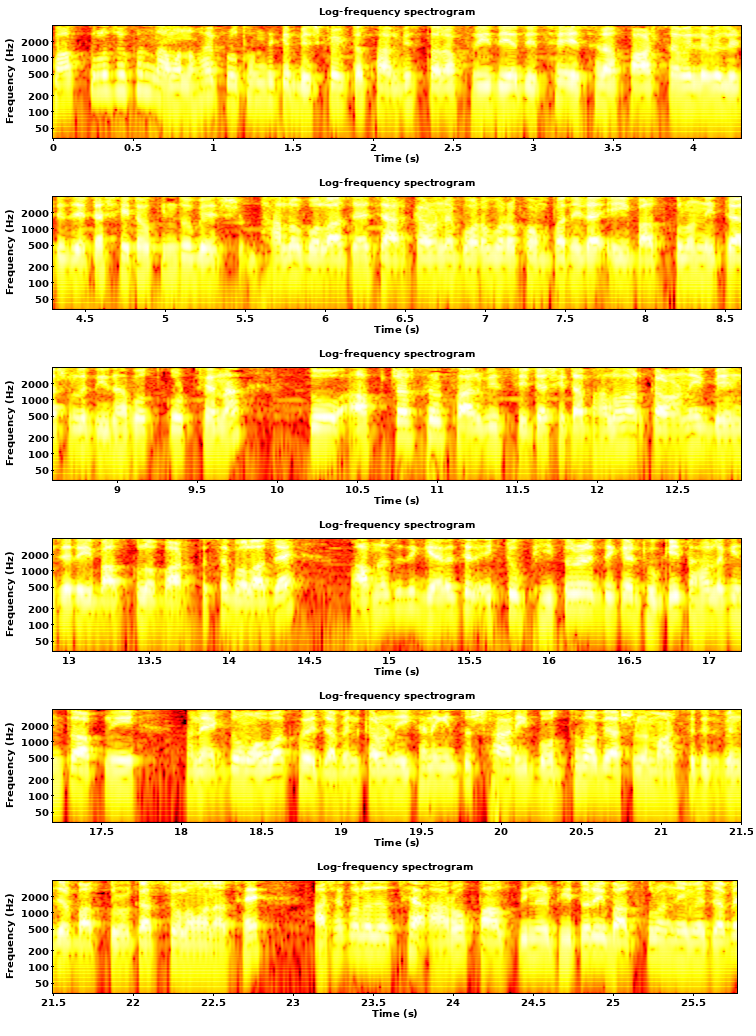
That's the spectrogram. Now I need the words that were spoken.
বাসগুলো যখন নামানো হয়, প্রথম দিকে বেশ কয়েকটা সার্ভিস তারা ফ্রি দিয়ে দিচ্ছে। এছাড়া পার্টস অ্যাভেলেবিলিটি যেটা, সেটাও কিন্তু বেশ ভালো বলা যায়, যার কারণে বড় বড় কোম্পানিরা এই বাসগুলো নিতে আসলে দ্বিধাবোধ করছে না। তো আফটার সেল সার্ভিস যেটা, সেটা ভালো হওয়ার কারণেই বেঞ্জের এই বাসগুলো বাড়তেছে বলা যায়। আমরা যদি গ্যারেজের একটু ভিতরের দিকে ঢুকি, তাহলে কিন্তু আপনি মানে একদম অবাক হয়ে যাবেন। কারণ এইখানে কিন্তু সারিবদ্ধভাবে আসলে মার্সিডিস বেঞ্জের বাসগুলোর কাজ চলমান আছে। আশা করা যাচ্ছে আরও পাঁচ দিনের ভিতরেই বাসগুলো নেমে যাবে।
